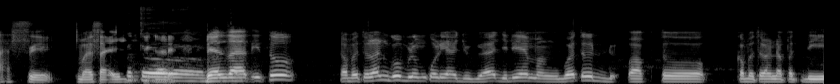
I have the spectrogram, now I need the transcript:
asik karir. Betul. dan betul. saat itu kebetulan gue belum kuliah juga jadi emang gue tuh waktu kebetulan dapet di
